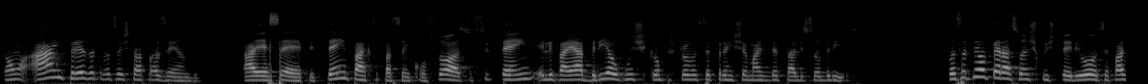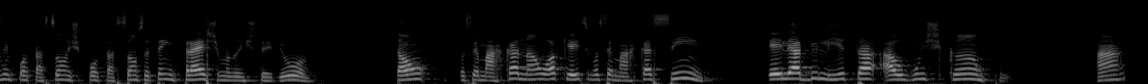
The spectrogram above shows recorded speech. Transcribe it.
Então, a empresa que você está fazendo, a SF, tem participação em consórcio? Se tem, ele vai abrir alguns campos para você preencher mais detalhes sobre isso. Você tem operações com o exterior, você faz importação, exportação, você tem empréstimo no exterior? Então, se você marca não, ok. Se você marca sim, ele habilita alguns campos. Tá?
